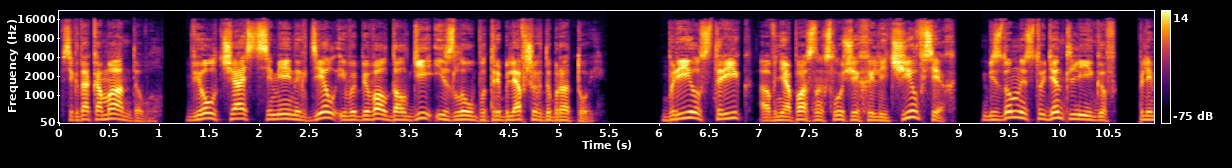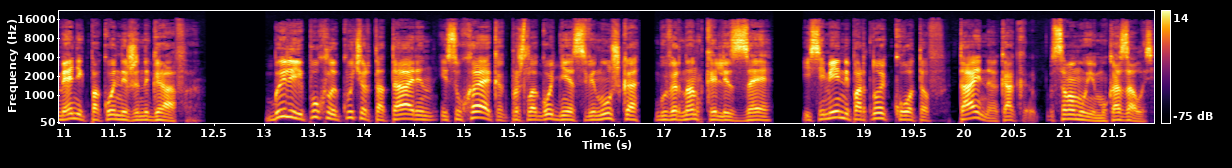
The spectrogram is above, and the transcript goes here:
всегда командовал, вел часть семейных дел и выбивал долги из злоупотреблявших добротой. Брил, стриг, а в неопасных случаях и лечил всех, бездомный студент Лигов, племянник покойной жены графа. Были и пухлый кучер татарин, и сухая, как прошлогодняя свинушка, гувернантка Лизе, и семейный портной Котов, тайно, как самому ему казалось,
